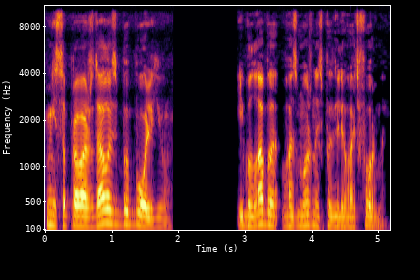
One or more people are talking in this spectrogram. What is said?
не сопровождалась бы болью, и была бы возможность повелевать формой.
